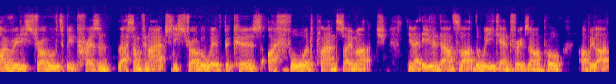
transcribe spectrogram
I really struggle to be present. That's something I actually struggle with because I forward plan so much. You know, even down to like the weekend, for example, I'll be like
